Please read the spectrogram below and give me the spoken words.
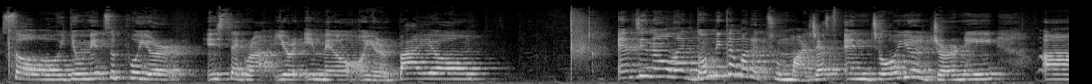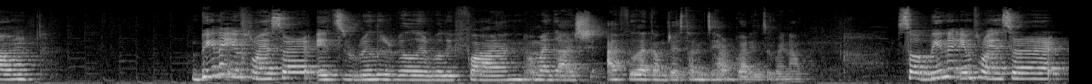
So you need to put your instagram your email on your bio. And you know like don't think about it too much. Just enjoy your journey. Um being an influencer it's really really really fun. Oh my gosh i feel like i'm just starting to have gratitude right now so being an influencer,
